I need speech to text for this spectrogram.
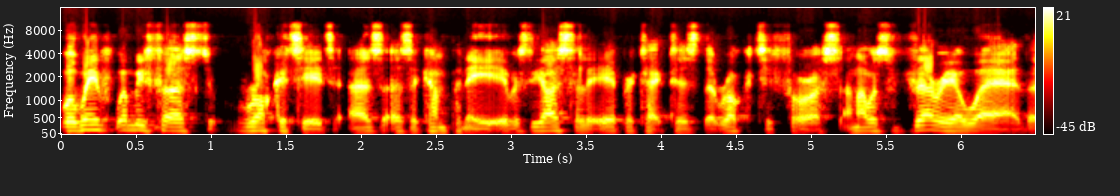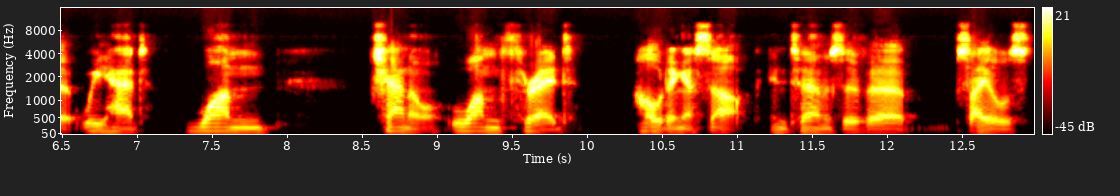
when we when we first rocketed as as a company, it was the isolate ear protectors that rocketed for us, and I was very aware that we had one channel, one thread holding us up in terms of a sales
